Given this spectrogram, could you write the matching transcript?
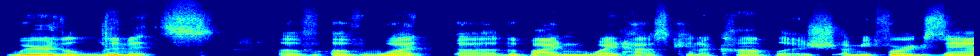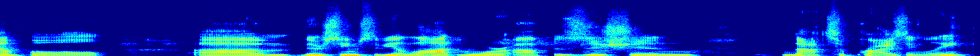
where the limits of, of what uh, the Biden White House can accomplish. I mean, for example, um, there seems to be a lot more opposition, not surprisingly,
